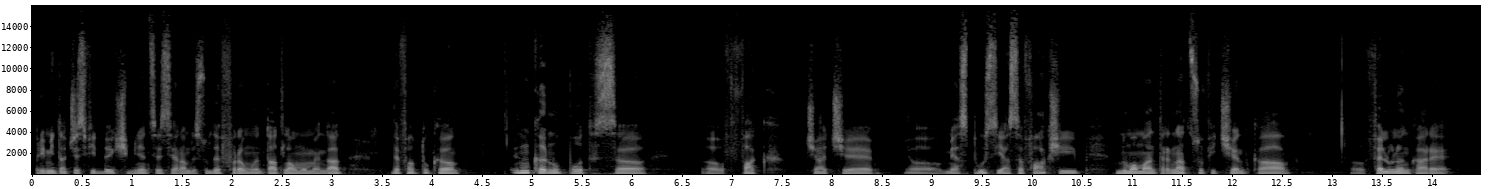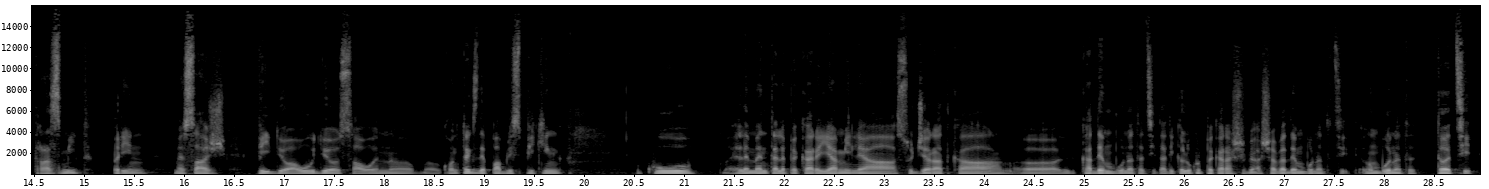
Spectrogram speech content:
primit acest feedback și bineînțeles eram destul de frământat la un moment dat de faptul că încă nu pot să uh, fac ceea ce Uh, mi-a spus ea să fac și nu m-am antrenat suficient ca uh, felul în care transmit prin mesaj video, audio sau în uh, context de public speaking cu elementele pe care ea mi le-a sugerat ca, ca de îmbunătățit, adică lucruri pe care aș, aș avea de îmbunătățit. îmbunătățit.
